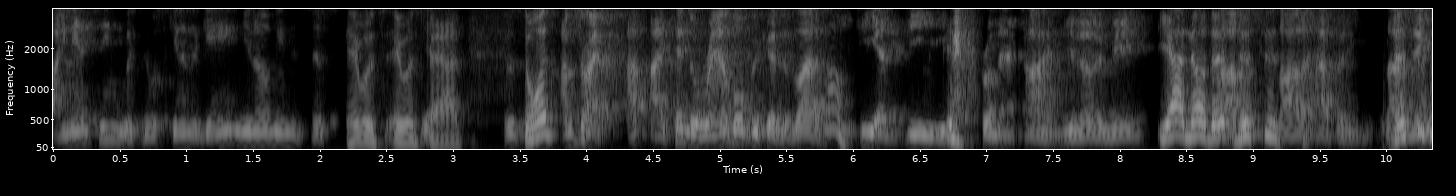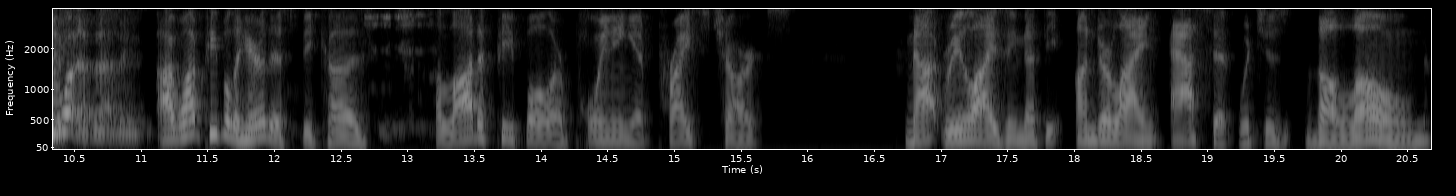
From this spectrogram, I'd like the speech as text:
financing with no skin in the game. You know, what I mean, it's just it was it was yeah. bad. It was, the one I'm sorry, I, I, tend to ramble because there's a lot of PTSD from that time. You know what I mean? Yeah, no, th- this of, is a lot of happening. Lot this of is what I want people to hear this because a lot of people are pointing at price charts, not realizing that the underlying asset, which is the loan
